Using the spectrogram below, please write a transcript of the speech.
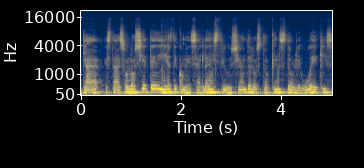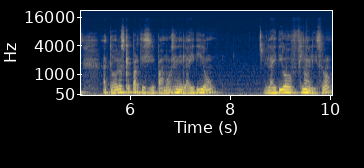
ya está a solo 7 días de comenzar la distribución de los tokens WX a todos los que participamos en el IDO. El IDO finalizó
